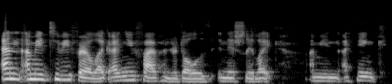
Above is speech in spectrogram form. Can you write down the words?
and i mean to be fair like i knew $500 initially like I mean, I think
